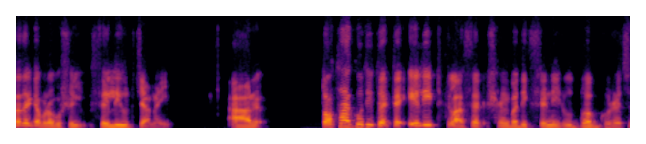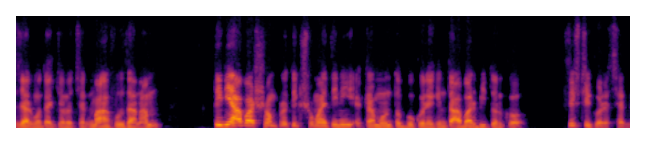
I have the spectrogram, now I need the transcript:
তাদেরকে আমরা অবশ্যই সেলিউট জানাই। আর তথাকথিত একটা এলিট ক্লাসের সাংবাদিক শ্রেণির উদ্ভব ঘটেছে, যার মধ্যে একজন হচ্ছেন মাহফুজ আনাম। তিনি আবার সাম্প্রতিক সময় তিনি একটা মন্তব্য করে কিন্তু আবার বিতর্ক সৃষ্টি করেছেন।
